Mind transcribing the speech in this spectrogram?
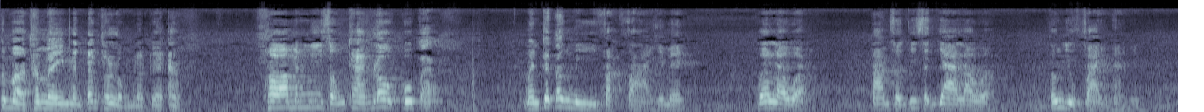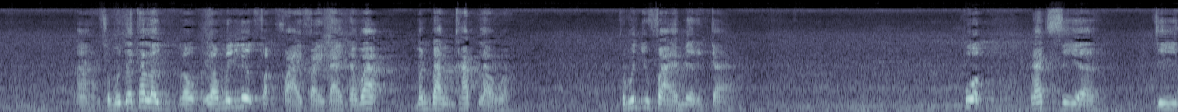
ก็บอกทำไมมันต้องถล่มเราด้วยอะพอมันมีสงครามโลกปุ๊บอะมันก็ต้องมีฝักฝ่ายใช่ไหมว่าเราอะ ตามสนธิสัญญาเราอะ ต้องอยู่ฝ่ายไหนอ่า สมมุติว่าถ้าเราเราเราไม่เลือกฝักฝ่ายฝ่ายใดแต่ว่ามันบังคับเราอะ สมมติอยู่ฝ่ายอเมริกา พวกรัสเซีย จีน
